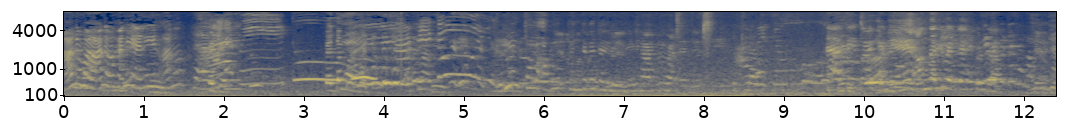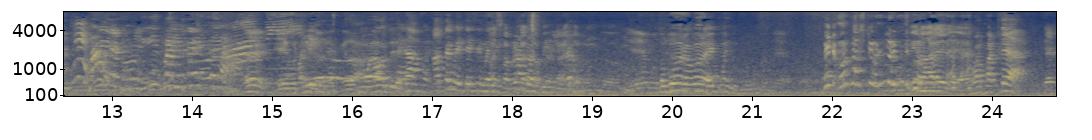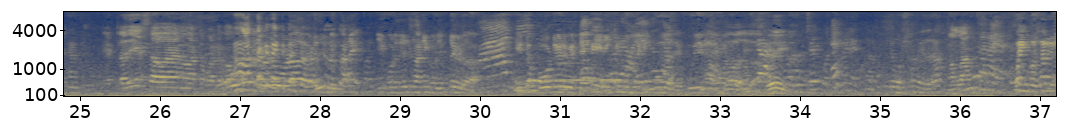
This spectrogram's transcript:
అను అను హని అని అను పెద్ద happy అందరికి పెట్టేసుకుంటా. అత్త పెట్టేసి మరి ఒగోరు ఒగోరు అయిపోయింది. పెట్టు ఫస్ట్ ఎట్లా ఇప్పుడు తెలుసు అని కూడా చెప్తాడు ఇంకా గడి పెట్టాక ఎనికి ముందరికి పోదు టూ ఇంకోసారి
